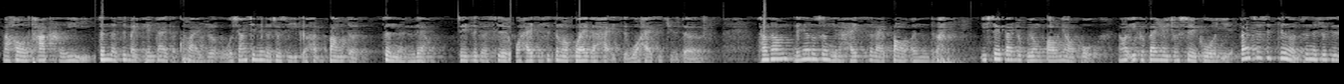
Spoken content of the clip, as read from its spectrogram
然后他可以真的是每天带着快乐，我相信那个就是一个很棒的正能量。所以这个是我孩子是这么乖的孩子，我还是觉得常常人家都说你的孩子是来报恩的，一岁半就不用包尿布，然后一个半月就睡过夜，反正就是这种真的就是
